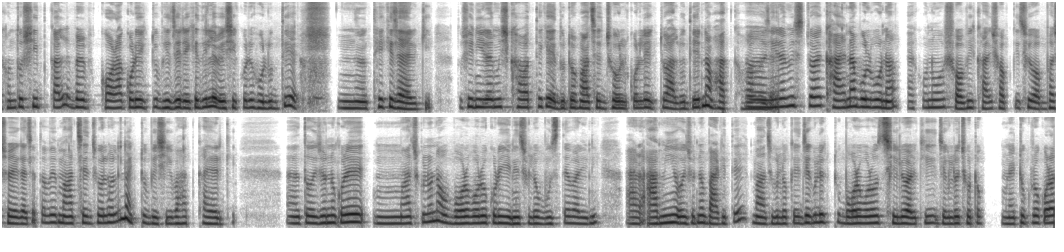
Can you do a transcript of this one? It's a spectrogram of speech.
এখন তো শীতকাল এবার কড়া করে একটু ভেজে রেখে দিলে বেশি করে হলুদ দিয়ে থেকে যায় আর কি। তো সেই নিরামিষ খাওয়ার থেকে দুটো মাছের ঝোল করলে একটু আলু দিয়ে না ভাত খাওয়া হয়ে যায়। নিরামিষ জয় খায় না বলব না এখনও সবই খায় সব কিছুই অভ্যাস হয়ে গেছে। তবে মাছের ঝোল হলে না একটু বেশি ভাত খায় আর কি। তো ওই জন্য করে মাছগুলো না ও বড় বড় করে এনেছিল, বুঝতে পারিনি। আর আমি ওই জন্য বাড়িতে মাছগুলোকে, যেগুলো একটু বড় বড় ছিল আর কি, যেগুলো ছোট মানে টুকরো করা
